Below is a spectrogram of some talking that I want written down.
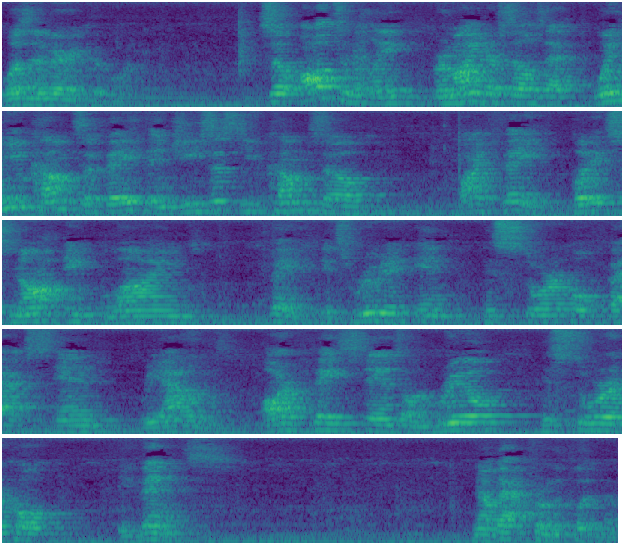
wasn't a very good one. So ultimately, remind ourselves that when you come to faith in Jesus, you come to by faith, but it's not a blind faith. It's rooted in historical facts and realities. Our faith stands on real historical events. Now back from the footnote.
